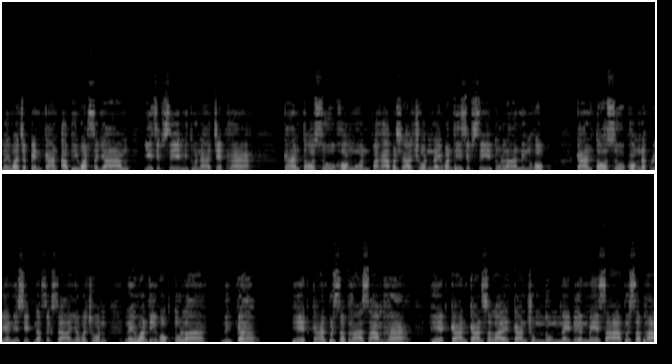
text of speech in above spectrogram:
ไม่ว่าจะเป็นการอภิวัตสยาม 24 มิถุนา75 การต่อสู้ของมวลมหาประชาชนในวันที่ 14 ตุลา16 การต่อสู้ของนักเรียนนิสิตนักศึกษาเยาวชน ในวันที่ 6 ตุลา 19 เหตุการณ์พฤษภา 35 เหตุการณ์การสลายการชุมนุมในเดือนเมษาพฤษภา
